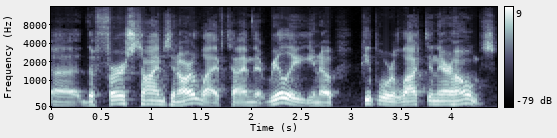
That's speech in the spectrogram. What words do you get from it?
uh, the first times in our lifetime that really, you know, people were locked in their homes.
